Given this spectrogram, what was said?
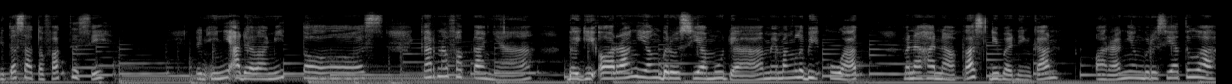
mitos atau fakta sih? Dan ini adalah mitos, karena faktanya bagi orang yang berusia muda memang lebih kuat menahan nafas dibandingkan orang yang berusia tua.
